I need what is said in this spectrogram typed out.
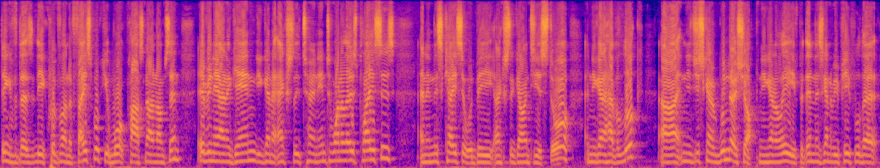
Think of as the equivalent of Facebook. You walk past 99%. Every now and again, you're going to actually turn into one of those places, and in this case, it would be actually going to your store, and you're going to have a look, uh, and you're just going to window shop, and you're going to leave. But then there's going to be people that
